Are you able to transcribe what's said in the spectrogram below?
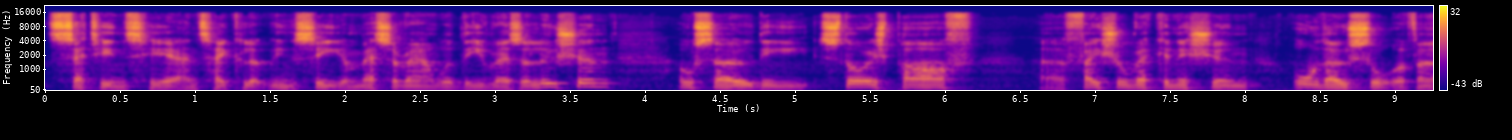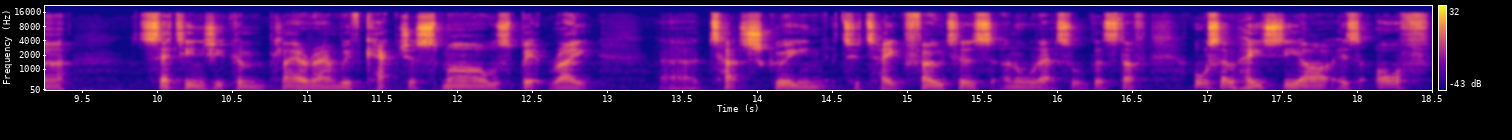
settings here and take a look. You can see you mess around with the resolution also the storage path, uh, facial recognition, all those sort of uh, settings you can play around with, capture smiles, bitrate, uh, touch screen to take photos and all that sort of good stuff. Also HDR is off.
